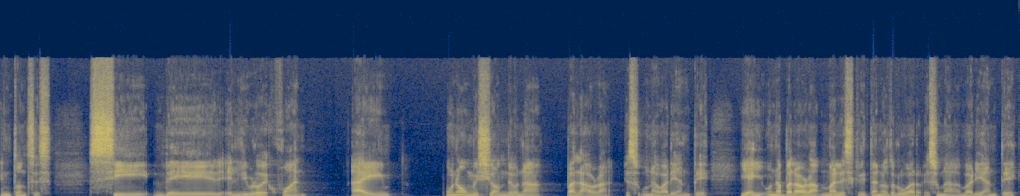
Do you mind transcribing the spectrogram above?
Entonces, si del libro de Juan hay una omisión de una palabra, es una variante, y hay una palabra mal escrita en otro lugar, es una variante,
